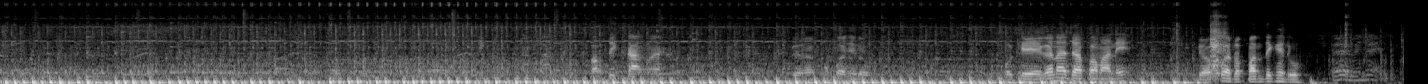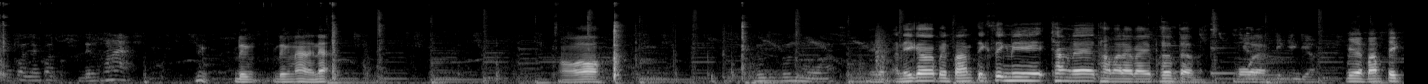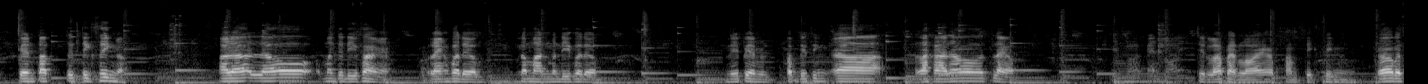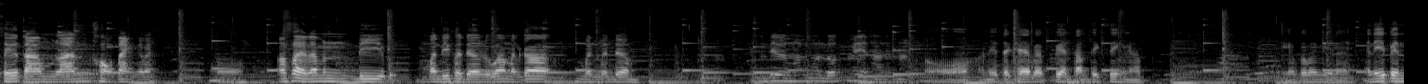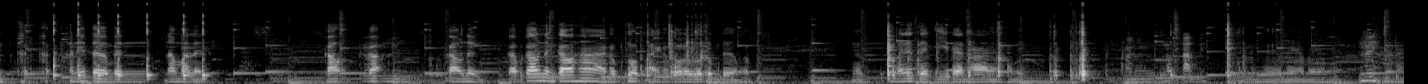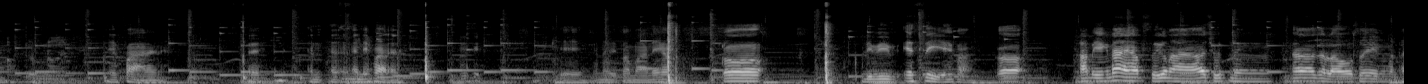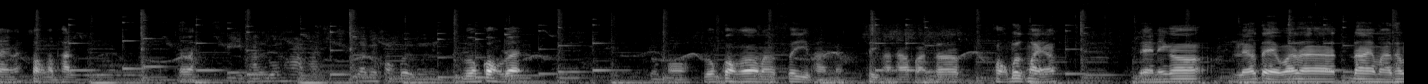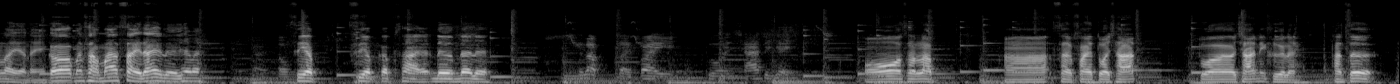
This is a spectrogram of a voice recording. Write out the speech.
ปั๊มติ๊กดังนะเดี๋ยวผมเปิดให้ดู โอเค ก็น่าจะประมาณนี้ เดี๋ยวเปิดปั๊มติ๊กให้ดู เอ้ยไม่ใช่ยังก็ยังก็ดึงข้างหน้าดึงดึงหน้าไหนเนี่ย อ๋อ รุ่นรุ่นโมนะนี่ครับ อันนี้ก็เป็นปั๊มติ๊กซิ่งนี่ช่างได้ทำอะไรไปเพิ่มเติมโมอะไร ติ๊กอย่างเดียวเปลี่ยนปั๊มติ๊กเป็นปั๊มติ๊กซิ่งเหรออะแล้วแล้วมันจะดีฝ่าไง แรงกว่าเดิม น้ำมันมันดีกว่าเดิมอันนี้เปลี่ยนเป็นปั๊มติ๊กซิ่งอ่าราคาเท่าไหร่ครับเจ็ดร้อยแปดร้อยเจ็ดร้อยแปดร้อยครับปั๊มติ๊กซิ่ง ก็ไปซื้อตามร้านของแต่งใช่ไหมอ๋อเอาใส่แล้วมันดีมันดีกว่าเดิมหรือว่ามันก็เหมือนเหมือนเดิม เหมือนเดิมครับเพราะรถไม่ได้ทำอะไรมากอ๋อ อันนี้แต่แค่แบบเปลี่ยนปั๊มติ๊กซิ่งนะครับนี่ครับก็ไม่มีอะไร อันนี้เป็นคคคันนี้เติมเป็นน้ำมันอะไรเก้าเก้าเก้าหนึ่งเก้าหนึ่งกับเก้าหนึ่งเก้าห้าครับทั่วไปครับเพราะเรารถเดิมๆครับครับ ไม่ได้เต็ม e แปดห้านะคันนี้อันรับตัดดิไม่เอาไม่เอาไม่เอาไม่ เอาเฮ้ยไม่ได้เอาลดน้อยอันนี้ฝาอะไรเนี่ยเอ้ยอันอันอันนี้ฝาอะไรร้อยสิบโอเคก็น่าจะประมาณนี้ครับ ก็รีวิว S4 ให้ฟัง ก็ทำเองได้ครับ ซื้อมาชุดหนึ่ง ถ้าเกิดเราซื้อเองมันแพงไหมสองสามพันใช่ไหมสี่พันรวมห้าพันแล้วเป็นของเบิกมือหนึ่งรวมกล่องด้วย รวมอ๋อ รวมกล่องก็ประมาณสี่พันนะสี่พันห้าพันถ้าของเบิกใหม่ครับ แต่อันนี้ก็แล้วแต่ว่าถ้าได้มาเท่าไหร่อะไร ก็มันสามารถใส่ได้เลยใช่ไหมตรงเสียบเสียบกับสายเดิมได้เลยสำหรับสายไฟตัวชาร์จเฉยอ๋อสำหรับอ่าสายไฟตัวชาร์จ ตัวชาร์จนี่คืออะไรพันเซอร์ๆ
